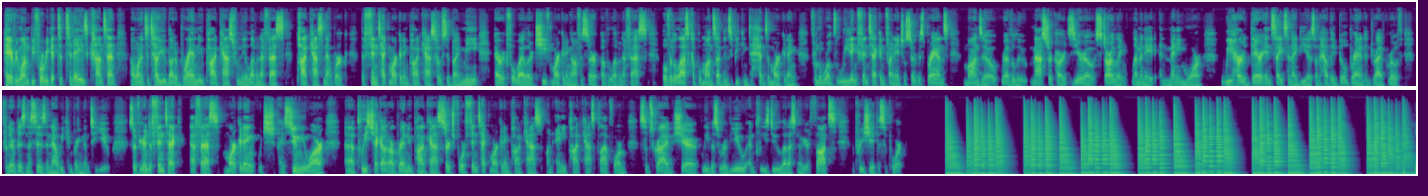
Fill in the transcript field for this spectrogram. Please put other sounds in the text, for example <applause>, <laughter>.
Hey everyone, before we get to today's content, I wanted to tell you about a brand new podcast from the 11FS Podcast Network, the FinTech Marketing Podcast hosted by me, Eric Fulwiler, Chief Marketing Officer of 11FS. Over the last couple months, I've been speaking to heads of marketing from the world's leading fintech and financial service brands Monzo, Revolut, MasterCard, Zero, Starling, Lemonade, and many more. We heard their insights and ideas on how they build brand and drive growth for their businesses, and now we can bring them to you. So if you're into fintech, FS, marketing, which I assume you are, uh, please check out our brand new podcast. Search for FinTech Marketing Podcast on any podcast platform. Subscribe, share, leave us a review, and please do let us know your thoughts. Appreciate the support.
